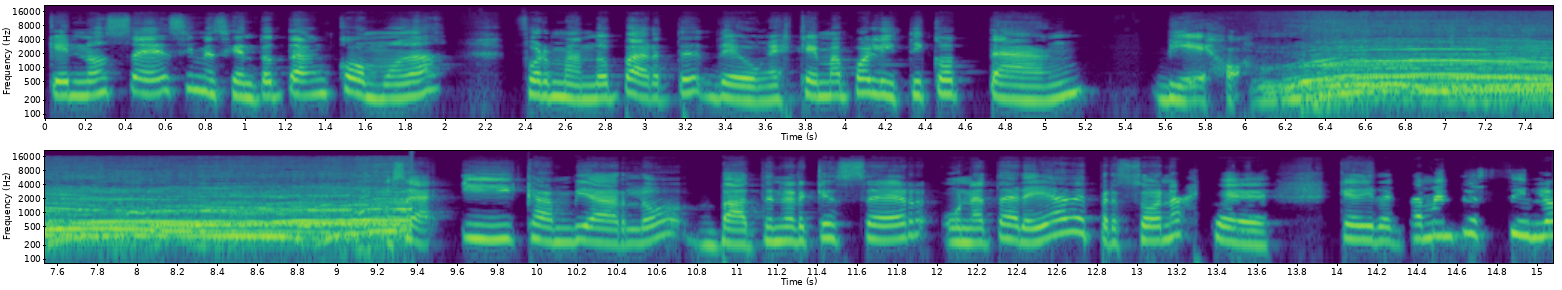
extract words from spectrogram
que no sé si me siento tan cómoda formando parte de un esquema político tan viejo y cambiarlo va a tener que ser una tarea de personas que, que directamente sí lo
